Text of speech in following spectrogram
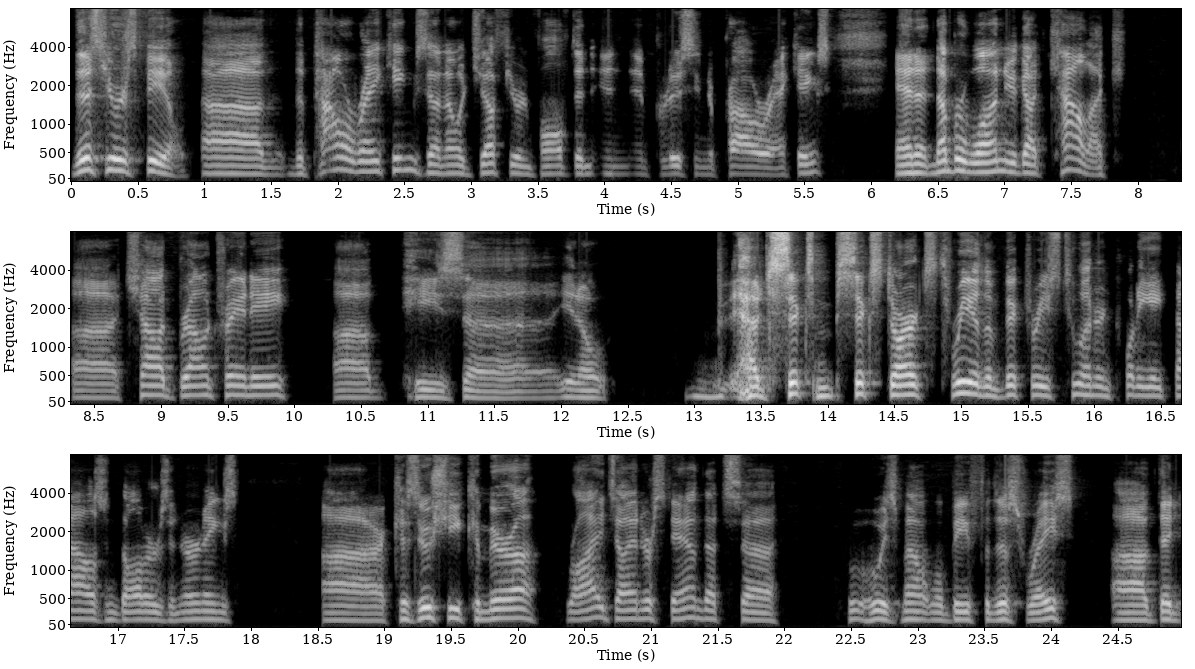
this year's field, uh, the power rankings. I know Jeff, you're involved in, in, in producing the power rankings, and at number one, you got Kalik, uh, Chad Brown trainee. Uh, he's uh, you know had six six starts, three of them victories, two hundred twenty eight thousand dollars in earnings. Uh, Kazushi Kimura rides. I understand that's uh, who, who, his mount will be for this race. Uh, then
